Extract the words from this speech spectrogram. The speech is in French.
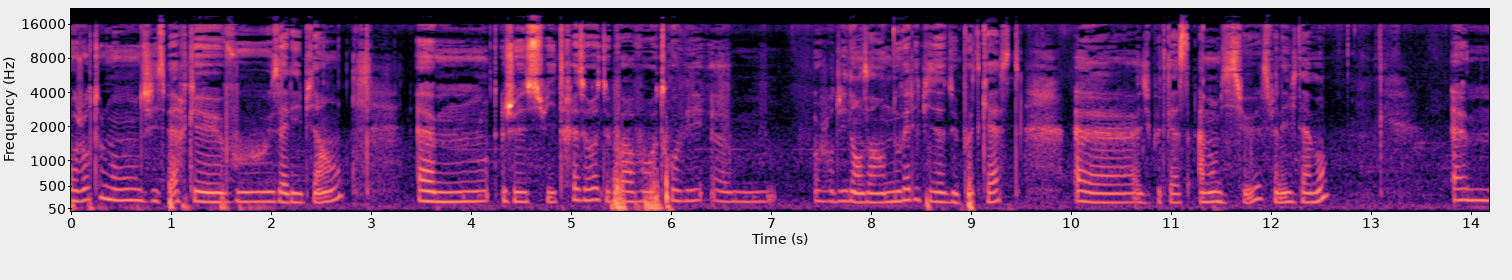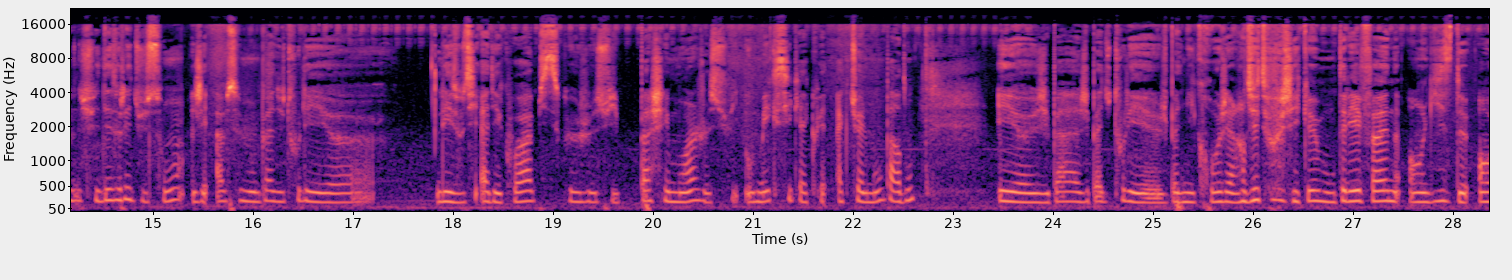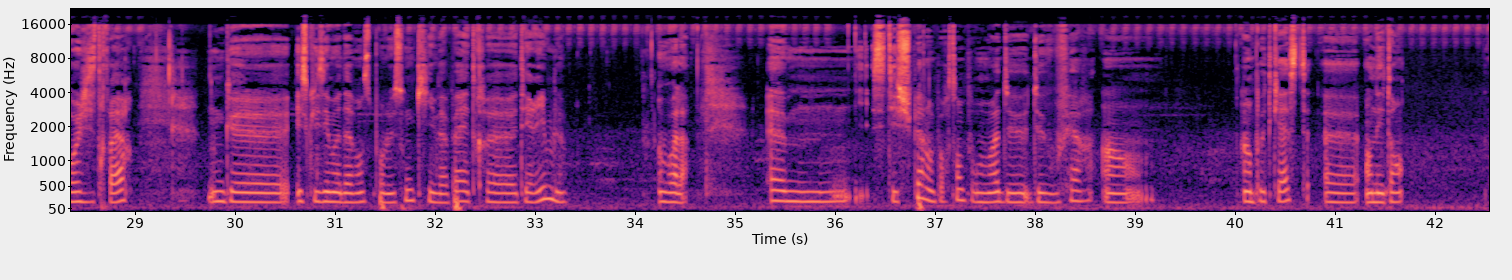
Bonjour tout le monde, j'espère que vous allez bien. Euh, je suis très heureuse de pouvoir vous retrouver euh, aujourd'hui dans un nouvel épisode de podcast, euh, du podcast Âme ambitieuse bien évidemment. je suis désolée du son, j'ai absolument pas du tout les, les outils adéquats puisque je suis pas chez moi, je suis au Mexique actuellement, pardon. Et j'ai pas, j'ai pas du tout les, j'ai pas de micro, j'ai rien du tout, j'ai que mon téléphone en guise de enregistreur. Donc euh, excusez-moi d'avance pour le son qui va pas être euh, terrible. Voilà. Euh, c'était super important pour moi de, vous faire un, podcast en étant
